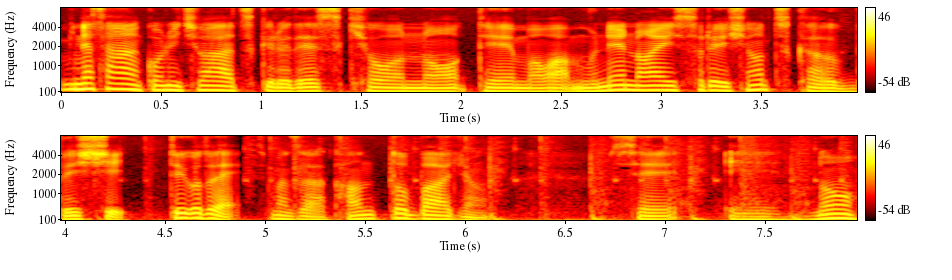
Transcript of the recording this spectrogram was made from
皆さん、こんにちは。つくるです。今日のテーマは胸のアイソレーションを使うべし。ということで、まずはカウントバージョン。せーの。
